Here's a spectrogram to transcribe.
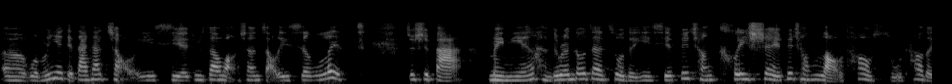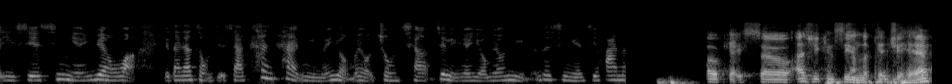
呃，我们也给大家找了一些，就是在网上找了一些 list，就是把每年很多人都在做的一些非常 cliche、非常老套俗套的一些新年愿望，给大家总结一下，看看你们有没有中枪，这里面有没有你们的新年计划呢？Okay, so as you can see on the picture here,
